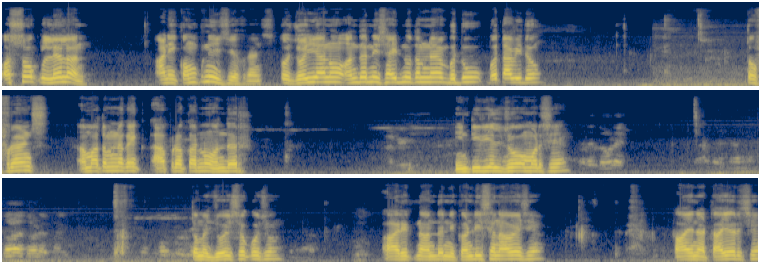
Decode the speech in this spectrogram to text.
Ashok Leyland આની કંપની છે ફ્રેન્ડ્સ તો જોઈએ આનું અંદરની સાઈડનું તમને બધું બતાવી દઉં. તો ફ્રેન્ડ્સ આમાં તમને કંઈક આ પ્રકારનું અંદર ઇન્ટિરિયર જોવા મળશે. તમે જોઈ શકો છો, આ રીતના અંદરની કન્ડિશન આવે છે. આ એના ટાયર છે.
